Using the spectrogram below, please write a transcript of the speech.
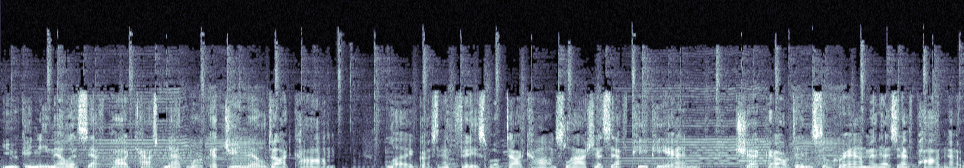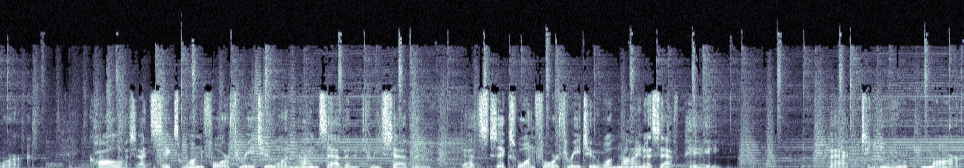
You can email sfpodcastnetwork at gmail.com. Like us at facebook.com slash sfppn. Check out Instagram at sfpodnetwork. call us at 614 321 9737. That's 614 321 SFP. Back to you, Mark.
